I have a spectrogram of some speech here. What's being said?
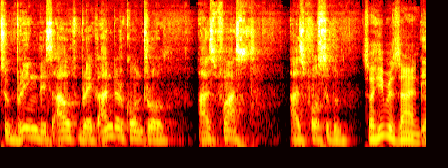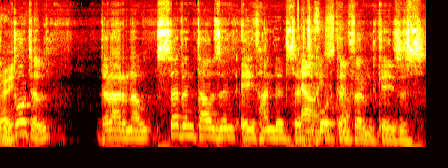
to bring this outbreak under control as fast as possible. So he resigned, In right? total, there are now 7,834 No, he's still- confirmed cases,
